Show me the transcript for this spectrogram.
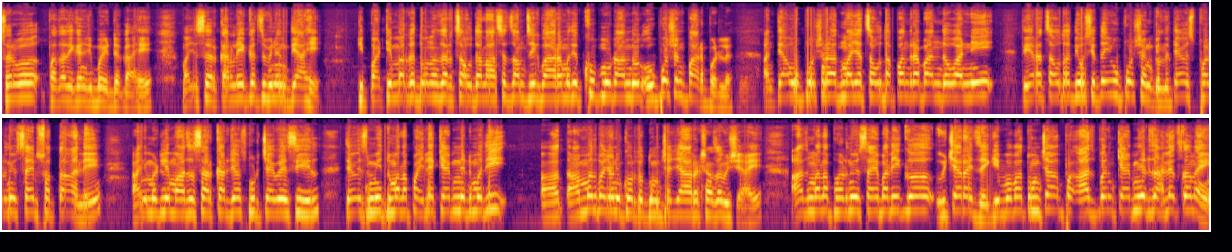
सर्व पदाधिकाऱ्यांची बैठक आहे. माझी सरकारला एकच विनंती आहे की पाठीमागं दोन हजार चौदाला असंच आमचं एक बारामध्ये खूप मोठं आंदोलन उपोषण पार पडलं. आणि त्या उपोषणात माझ्या चौदा पंधरा बांधवांनी तेरा चौदा दिवस इथंही उपोषण केलं. त्यावेळेस फडणवीस साहेब स्वतः आले आणि म्हटले माझं सरकार ज्यावेळेस पुढच्या वेळेस येईल त्यावेळेस मी तुम्हाला पहिल्या कॅबिनेटमध्ये अंमलबजावणी करतो तुमच्या ज्या आरक्षणाचा विषय आहे. आज मला फडणवीस साहेबाला एक विचारायचं आहे की बाबा तुमच्या आज पण कॅबिनेट झाल्याच का नाही?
